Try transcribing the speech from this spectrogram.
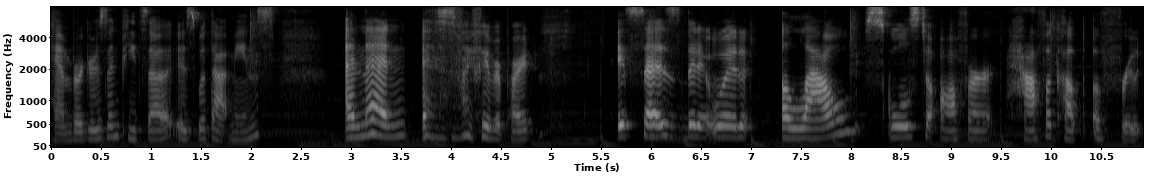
hamburgers and pizza is what that means. And then, and this is my favorite part, it says that it would allow schools to offer half a cup of fruit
